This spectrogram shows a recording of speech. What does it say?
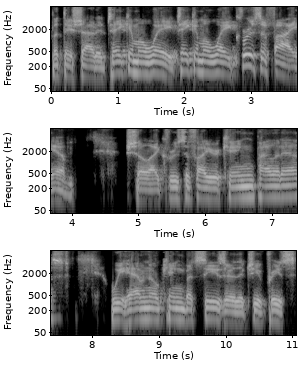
but they shouted, Take him away, take him away, crucify him. Shall I crucify your king? Pilate asked. We have no king but Caesar, the chief priests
